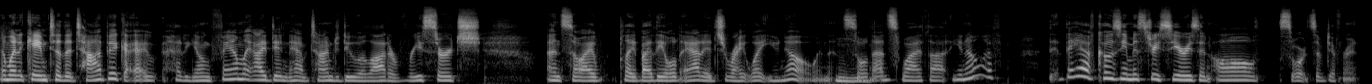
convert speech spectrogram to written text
and when it came to the topic, I had a young family. I didn't have time to do a lot of research. And so I played by the old adage, write what you know. And then, so mm-hmm. that's why I thought, you know, if they have cozy mystery series in all sorts of different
